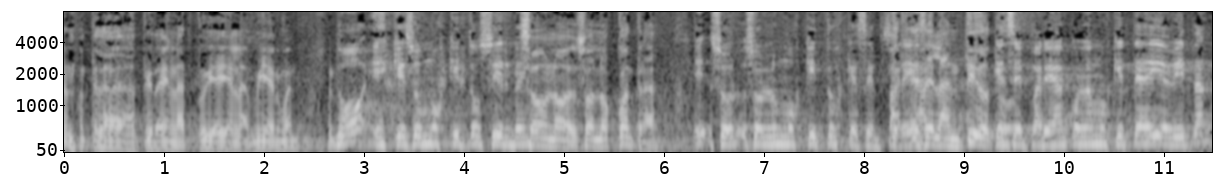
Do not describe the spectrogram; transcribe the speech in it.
No te, la van a tirar en la tuya y en la mía, hermano. No, es que esos mosquitos sirven. Son, no, son los contras. Eh, son, los mosquitos que se emparejan. Es el antídoto. Que se emparejan con las mosquitas y evitan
